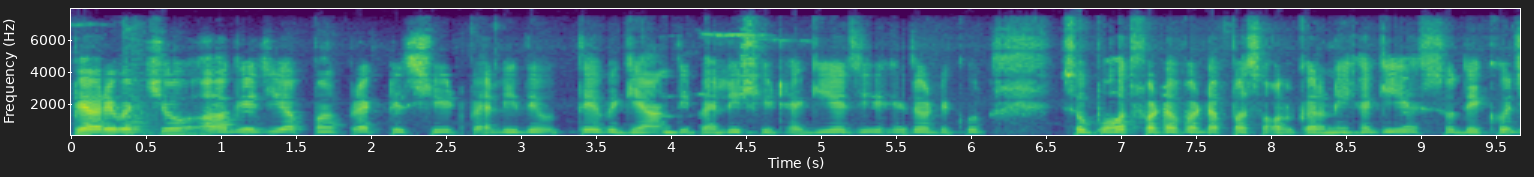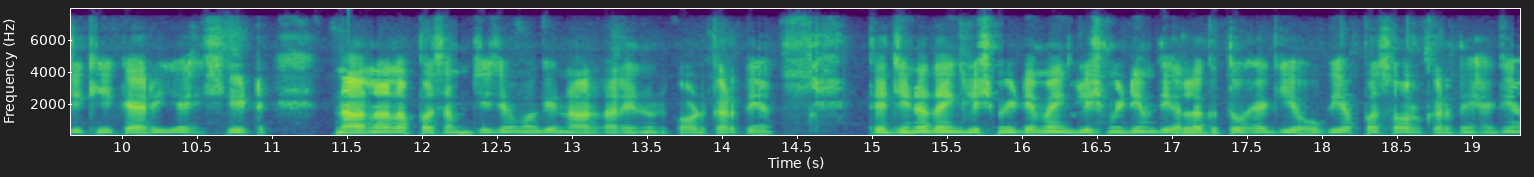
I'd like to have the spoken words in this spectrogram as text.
ਪਿਆਰੇ ਬੱਚਿਓ, ਆਗੇ ਜੀ ਆਪਾਂ ਪ੍ਰੈਕਟਿਸ ਸ਼ੀਟ ਪਹਿਲੀ ਦੇ ਉੱਤੇ, ਵਿਗਿਆਨ ਦੀ ਪਹਿਲੀ ਸ਼ੀਟ ਹੈਗੀ ਹੈ ਜੀ, ਇਹ ਤੁਹਾਡੇ ਕੋਲ। ਸੋ ਬਹੁਤ ਫਟਾਫਟ ਆਪਾਂ ਸੋਲਵ ਕਰਨੀ ਹੈਗੀ ਹੈ। ਸੋ ਦੇਖੋ ਜੀ ਕੀ ਕਹਿ ਰਹੀ ਹੈ ਇਹ ਸ਼ੀਟ ਨਾਲ ਨਾਲ ਆਪਾਂ ਸਮਝੀ ਜਾਵਾਂਗੇ, ਨਾਲ ਨਾਲ ਇਹਨੂੰ ਰਿਕਾਰਡ ਕਰਦੇ ਹਾਂ। ਤੇ ਜਿਨ੍ਹਾਂ ਦਾ ਇੰਗਲਿਸ਼ ਮੀਡੀਅਮ ਹੈ ਇੰਗਲਿਸ਼ ਮੀਡੀਅਮ ਦੀ ਅਲੱਗ ਤੋਂ ਹੈਗੀ ਹੈ, ਉਹ ਵੀ ਆਪਾਂ ਸੋਲਵ ਕਰਦੇ ਹੈਗੇ ਆ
